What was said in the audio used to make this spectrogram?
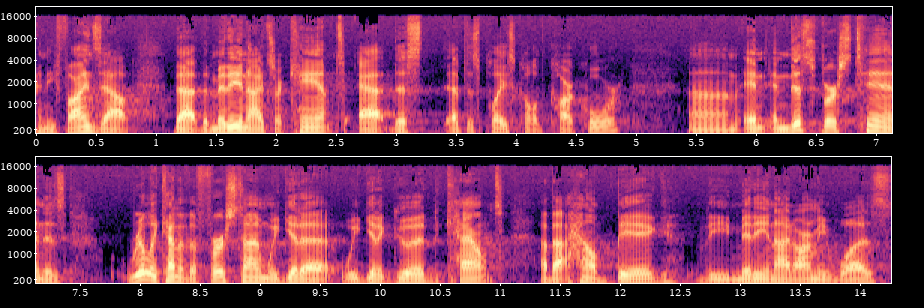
And he finds out that the Midianites are camped at this, at this place called Karkor. Um, and, and this verse 10 is really kind of the first time we get a, we get a good count about how big the Midianite army was,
